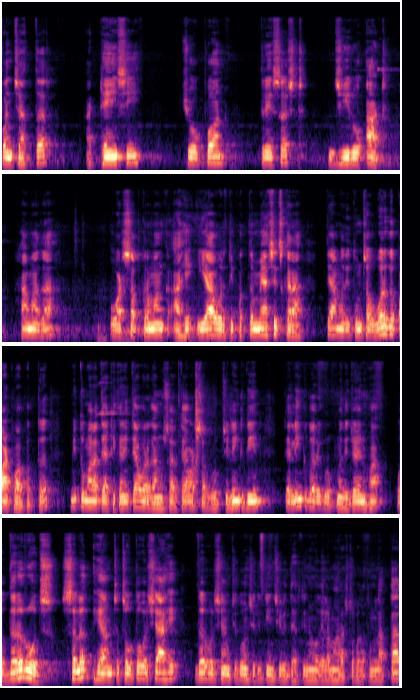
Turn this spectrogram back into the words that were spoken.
पंच्याहत्तर अठ्ठ्याऐंशी चोपन्न त्रेसष्ट झिरो आठ हा माझा व्हॉट्सअप क्रमांक आहे. यावरती फक्त मॅसेज करा. त्यामध्ये तुमचा वर्ग पाठवा फक्त. मी तुम्हाला त्या ठिकाणी त्या वर्गानुसार त्या व्हॉट्सअप ग्रुपची लिंक देईन. त्या लिंकद्वारे ग्रुपमध्ये जॉईन व्हा व दररोज सलग हे आमचं चौथं वर्ष आहे. दरवर्षी आमचे दोनशे ते तीनशे विद्यार्थी नवोदयाला महाराष्ट्रभरातून लागतात.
